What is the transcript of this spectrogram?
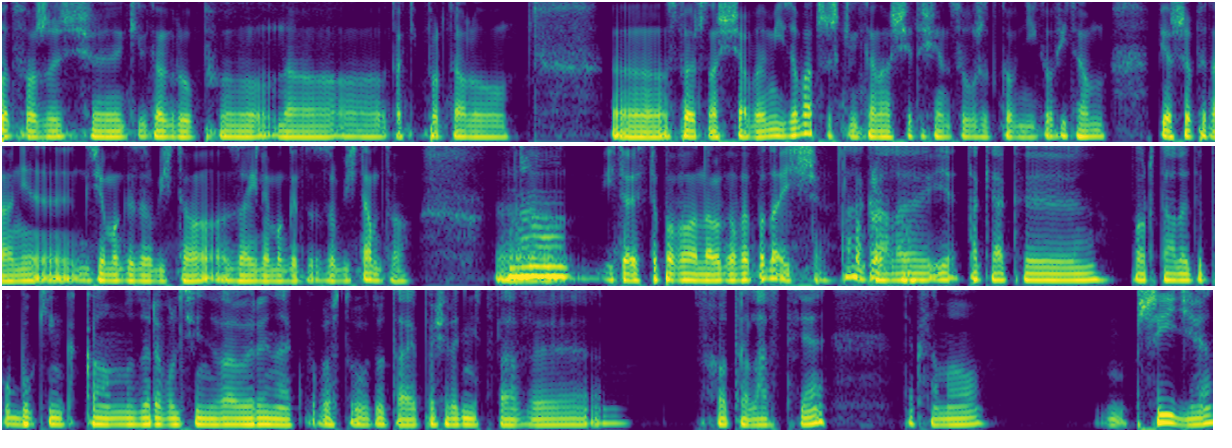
otworzyć e, kilka grup e, na takim portalu E, społecznościowym i zobaczysz kilkanaście tysięcy użytkowników i tam pierwsze pytanie, gdzie mogę zrobić to, za ile mogę to zrobić tamto. E, no, I to jest typowo analogowe podejście. Tak, ale je, tak jak y, portale typu Booking.com zrewolucjonizowały rynek po prostu tutaj pośrednictwa w, w hotelarstwie, tak samo przyjdzie,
